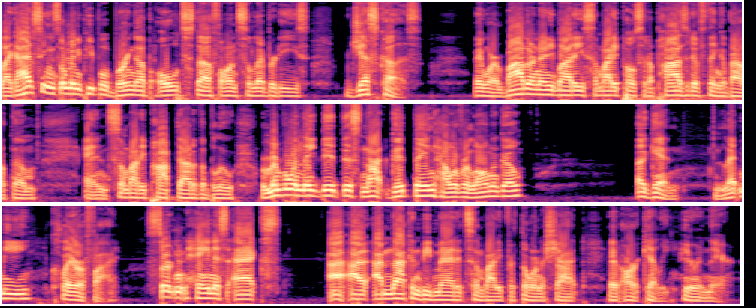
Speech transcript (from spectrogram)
Like I've seen so many people bring up old stuff on celebrities just cause. They weren't bothering anybody. Somebody posted a positive thing about them and somebody popped out of the blue. Remember when they did this not good thing however long ago? Again, let me clarify certain heinous acts, I, I, I'm not going to be mad at somebody for throwing a shot at R. Kelly here and there.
